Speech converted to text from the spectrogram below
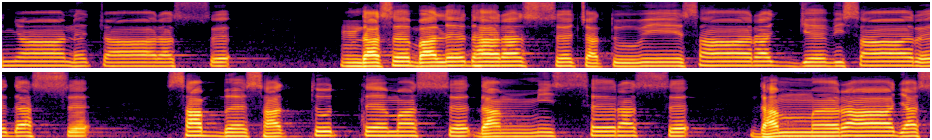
ඥානචාරස්ස දස බලධරස්ස චතුවේ සාරජ්‍ය විසරදස්ස සබ්බ සත්තුත්තමස්ස ධම්මිස්සරස්ස ධම්මරාජස්ස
